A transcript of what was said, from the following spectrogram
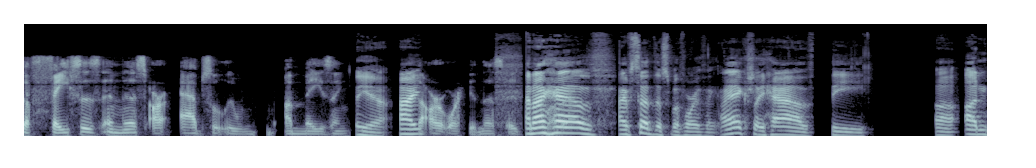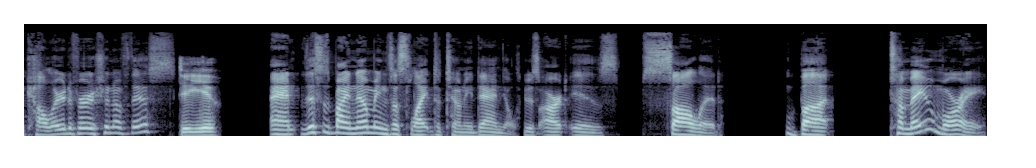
the faces in this are absolutely amazing. Yeah, I The artwork in this, is and I have I've said this before. I think I actually have the uh, uncolored version of this, Do you? and this is by no means a slight to Tony Daniel, whose art is solid, but Tomeu Morey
